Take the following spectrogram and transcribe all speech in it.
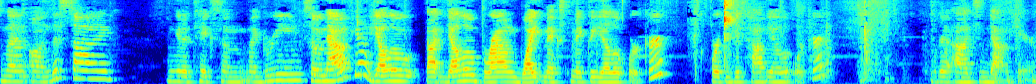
So then on this side, I'm to take some, my green. So now if you have yellow, that yellow, brown, white mix to make the yellow ochre, or if you just have yellow ochre, we're to add some down here.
